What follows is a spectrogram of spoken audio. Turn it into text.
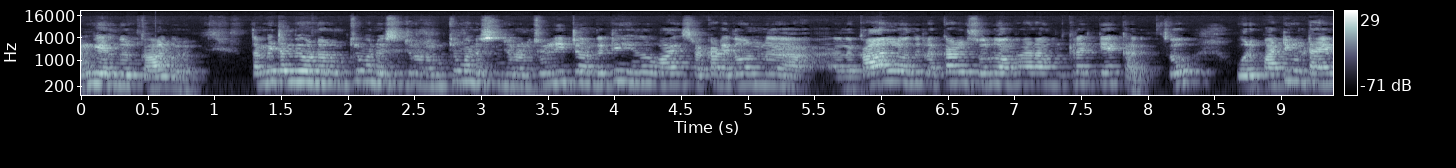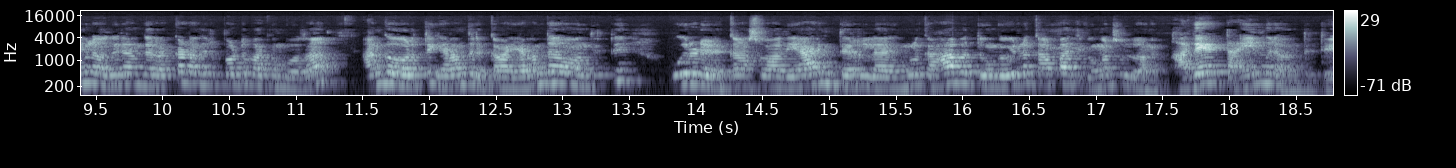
அங்கே இருந்து ஒரு கால் வரும். தம்பி தம்பி ஒன்று ஒரு முக்கியமான விஷயம் சொல்லணும் முக்கியமான விஷயம் சொல்லணும். சொல்லிட்டு வந்துட்டு ஏதோ வாய்ஸ் ரெக்கார்ட் ஏதோ ஒன்று அந்த காலில் வந்து ரெக்கார்டு சொல்லுவாங்க ஆனால் அவங்களுக்கு கேட்காது. ஸோ ஒரு பர்டிகுலர் டைமில் வந்துட்டு அந்த ரெக்கார்டை வந்துட்டு போட்டு பார்க்கும்போது தான் அங்கே ஒருத்தர் இறந்துருக்கான். இறந்தவன் வந்துட்டு உயிரோட இருக்கான். ஸோ அது யாருன்னு தெரில உங்களுக்கு ஆபத்து உங்கள் வீட்டில் காப்பாற்றிக்கோங்கன்னு சொல்லுவாங்க. அதே டைமில் வந்துட்டு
